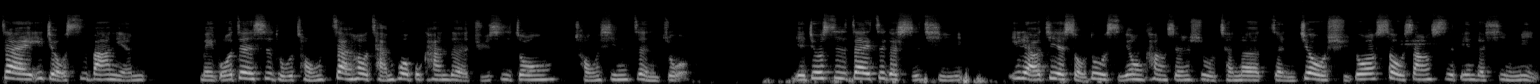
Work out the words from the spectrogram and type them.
在一九四八年。美国正试图从战后残破不堪的局势中重新振作，也就是在这个时期，医疗界首度使用抗生素，成了拯救许多受伤士兵的性命。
